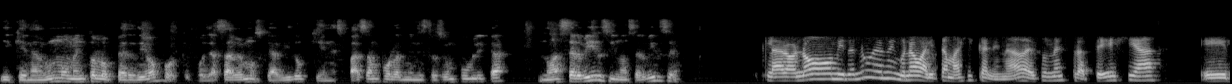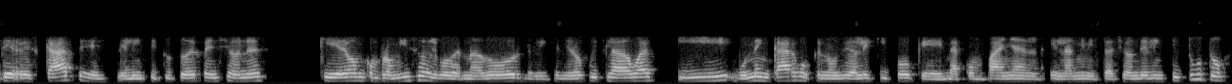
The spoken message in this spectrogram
y que en algún momento lo perdió, porque pues ya sabemos que ha habido quienes pasan por la administración pública no a servir, sino a servirse. Claro, no, mire, no es ninguna varita mágica ni nada, es una estrategia eh, de rescate del Instituto de Pensiones que era un compromiso del gobernador, del ingeniero Cuitláhuac y un encargo que nos dio al equipo que me acompaña en la administración del instituto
